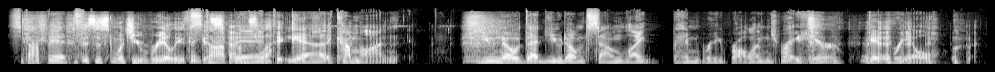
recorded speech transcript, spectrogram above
stop it, this isn't what you really think stop it sounds it. like. Yeah, come on. You know that you don't sound like Henry Rollins right here. Get real.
